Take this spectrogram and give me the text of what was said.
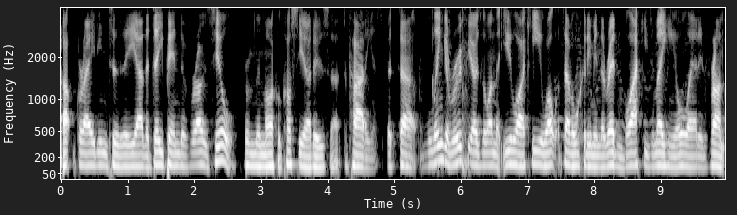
upgrade into the uh, the deep end of Rose Hill from the Michael Costiard who's uh, departing us. But uh, Rufio is the one that you like here. Well, let's have a look at him in the red and black. He's making it all out in front.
